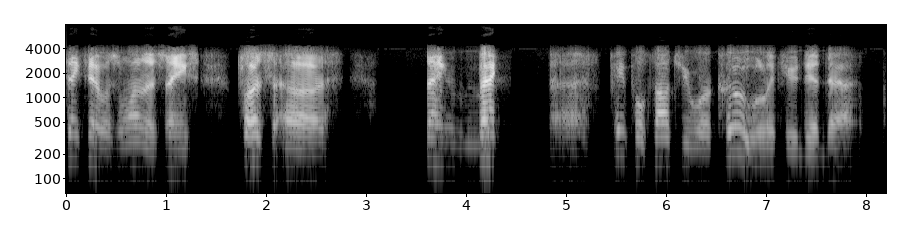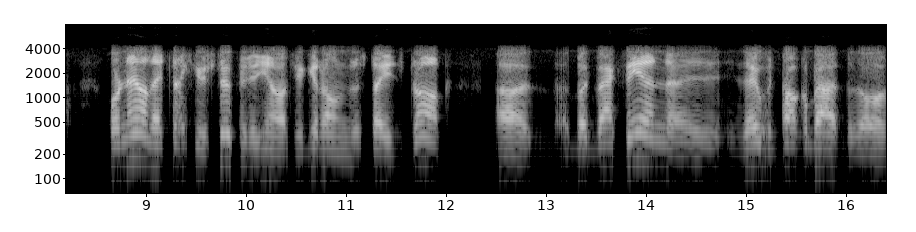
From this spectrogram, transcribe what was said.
think that was one of the things. Plus, uh, thing back, uh, people thought you were cool if you did that. Where now they think you're stupid. You know, if you get on the stage drunk. Uh, but back then, uh, they would talk about, uh,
